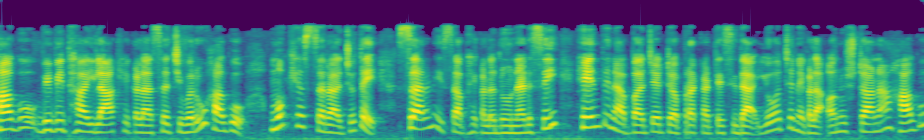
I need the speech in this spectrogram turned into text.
ಹಾಗೂ ವಿವಿಧ ಇಲಾಖೆಗಳ ಸಚಿವರು ಹಾಗೂ ಮುಖ್ಯಸ್ಥರ ಜೊತೆ ಸರಣಿ ಸಭೆಗಳನ್ನು ನಡೆಸಿ ಹಿಂದಿನ ಬಜೆಟ್ ಪ್ರಕಟಿಸಿದ ಯೋಜನೆಗಳ ಅನುಷ್ಠಾನ ಹಾಗೂ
